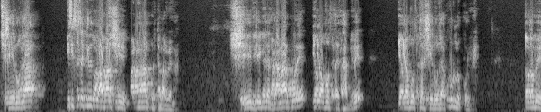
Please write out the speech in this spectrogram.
সে রোজা ইচ্ছাকৃত আবার সে পানাহার করতে পারবে না। সে যেটা জানার পরে এই অবস্থায় থাকবে এই অবস্থায় সে রোজা পূর্ণ করবে। তবে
